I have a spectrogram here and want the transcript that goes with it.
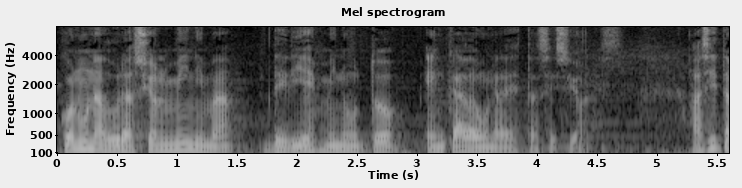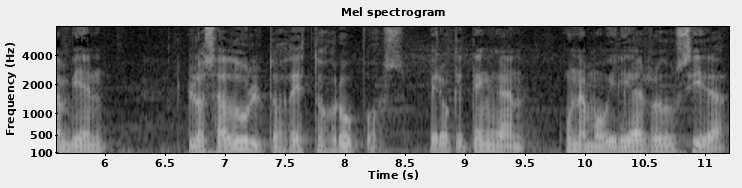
con una duración mínima de 10 minutos en cada una de estas sesiones. Así también, los adultos de estos grupos, pero que tengan una movilidad reducida,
